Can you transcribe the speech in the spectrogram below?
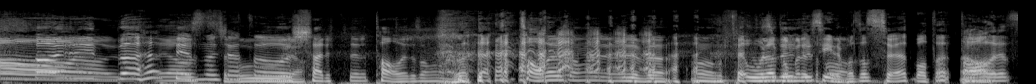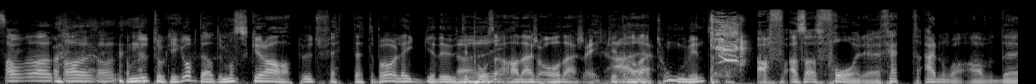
Ribbe, pinnekjøtt og skjerp dere. Ta dere sammen. Ta dere sammen, ribbe. Åh, fett Olav, som du, du sier det på en sånn søt måte. Ta dere sammen. Ta dere sammen. Ja, men Du tok ikke opp det at du må skrape ut fett etterpå og legge det ut i pose. Ah, det er så, å, det er så ekkelt. Ja, det det- er tungvint. Aff, altså Fårefett er noe av det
